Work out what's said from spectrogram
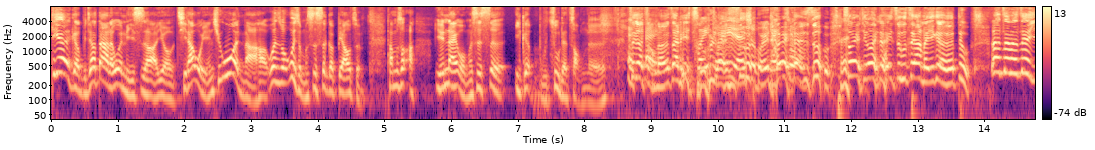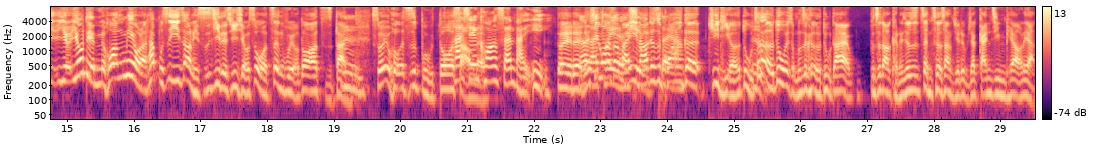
第二个比较大的问题是啊，有其他委员去问啦，哈，问说为什么是设个标准？他们说啊，原来我们是设一个补助的总额，这个总额再去除人数，回推人数，所以就会推出这样的一个额度。那真的这有有点荒谬了，它不是依照你实际的需求，是我政府有多少子弹，所以我是补多少他。先框三百亿，对对对，先框三百亿，然后就是框一个具体额度。这个额度为什么这个额度大家也不知道？可能就是政策上觉得比较干净漂亮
